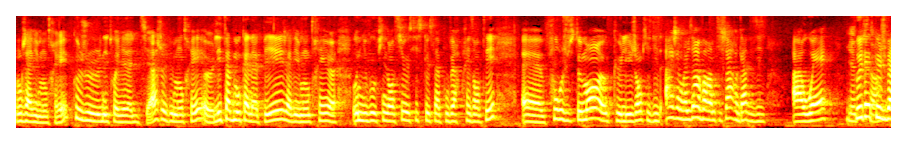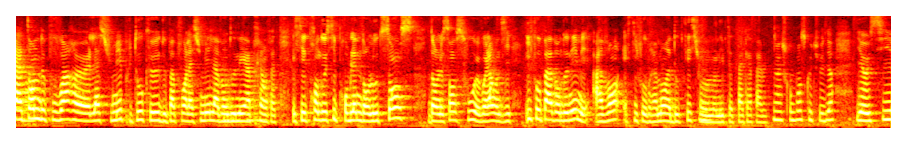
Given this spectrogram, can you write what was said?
Donc j'avais montré que je nettoyais la litière, j'avais montré l'état de mon canapé, j'avais montré au niveau financier aussi ce que ça pouvait représenter, euh, pour justement euh, que les gens qui se disent ah j'aimerais bien avoir un petit chat, regardent, ils se disent ah ouais, Peut-être que je vais attendre de pouvoir euh, l'assumer plutôt que de ne pas pouvoir l'assumer, l'abandonner après en fait. Essayer de prendre aussi le problème dans l'autre sens, dans le sens où voilà, on dit il faut pas abandonner, mais avant, est-ce qu'il faut vraiment adopter si on n'en est peut-être pas capable? Je comprends ce que tu veux dire. Il y a aussi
